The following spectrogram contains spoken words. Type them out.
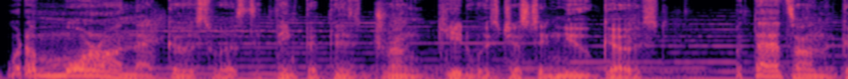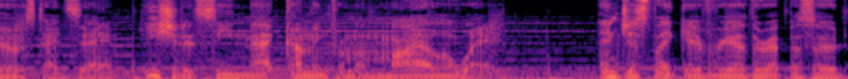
What a moron that ghost was to think that this drunk kid was just a new ghost. But that's on the ghost, I'd say. He should have seen that coming from a mile away. And just like every other episode,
